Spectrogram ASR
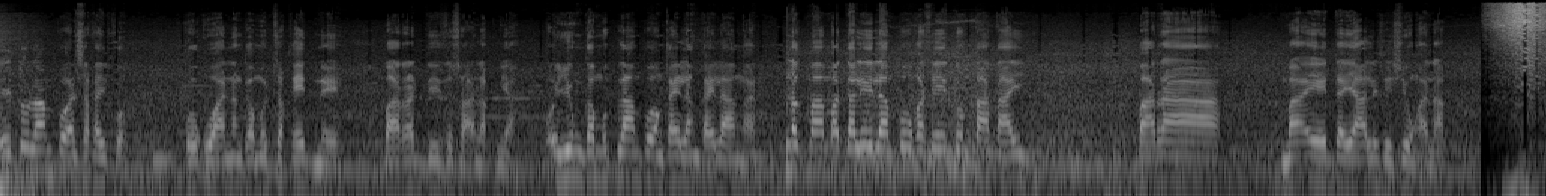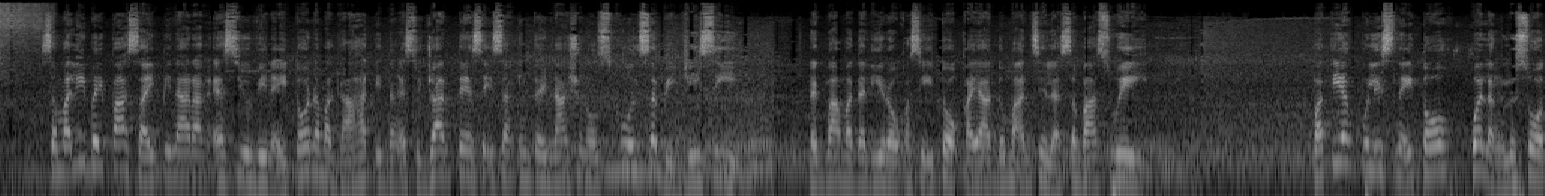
Ito lang po ang sakay ko. Kukuha ng gamot sa kidney para dito sa anak niya. O yung gamot lang po ang kailangan-kailangan. Nagmamadali lang po kasi itong tatay para ma-dialysis yung anak. Sa Malibay, Pasay, pinarang SUV na ito na maghahatid ng estudyante sa isang international school sa BGC. Nagmamadali raw kasi ito kaya dumaan sila sa busway. Pati ang pulis na ito, walang lusot.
